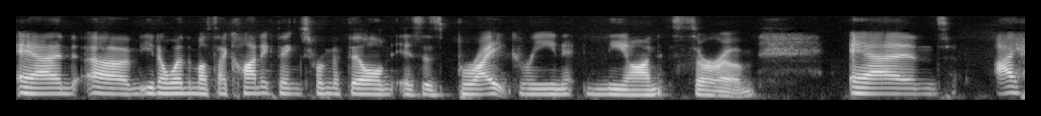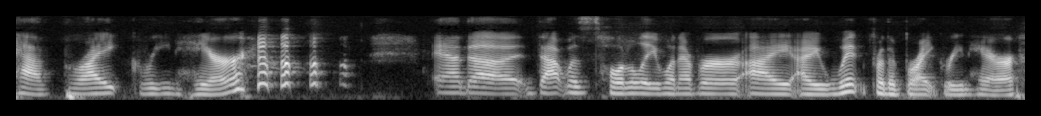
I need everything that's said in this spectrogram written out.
And, um, you know, one of the most iconic things from the film is his bright green neon serum. And I have bright green hair. And uh, that was totally whenever I, I went for the bright green hair,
